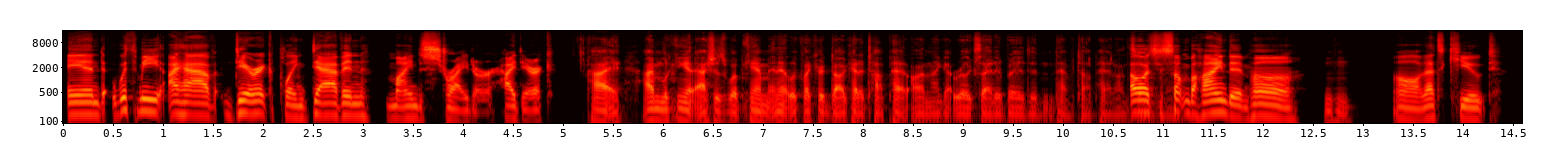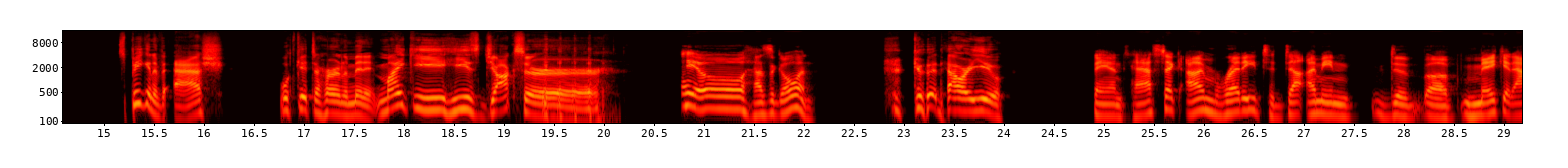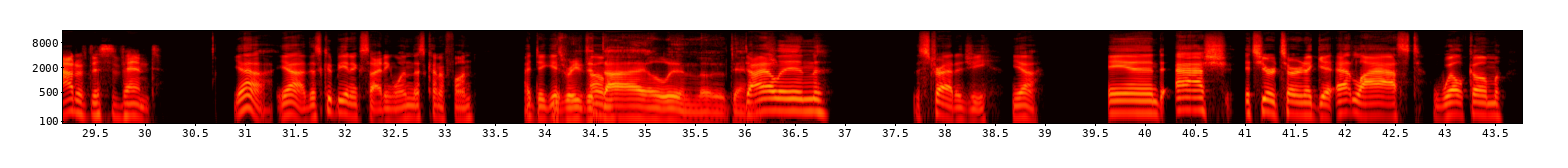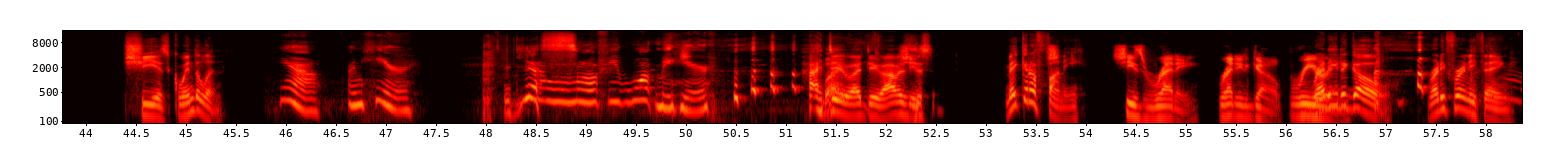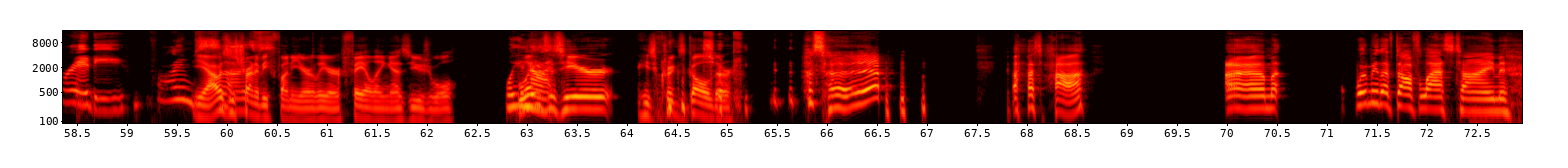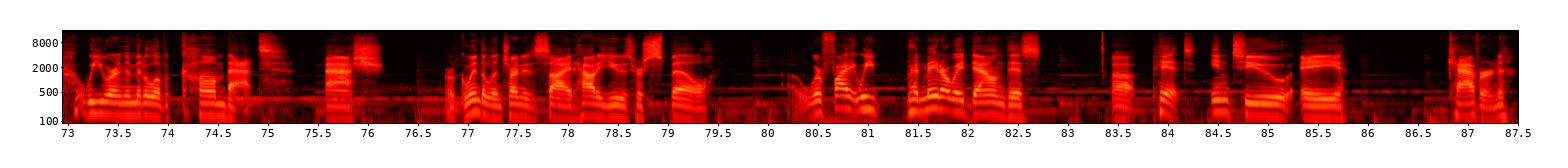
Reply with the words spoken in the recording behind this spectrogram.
And with me, I have Derek playing Davin Mindstrider. Hi, Derek. Hi, I'm looking at Ash's webcam and it looked like her dog had a top hat on. I got real excited, but it didn't have a top hat on. Oh, it's just something behind him, huh? hmm Oh, that's cute. Speaking of Ash, we'll get to her in a minute. Mikey, he's Joxer. Heyo, how's it going? Good. How are you? Fantastic. I'm ready to die. I mean, to uh, make it out of this event. Yeah, yeah. This could be an exciting one. That's kind of fun. I dig it. He's ready to Um, dial in the damage. dial in the strategy. Yeah. And Ash, it's your turn again. At last, welcome. She is Gwendolyn. Yeah, I'm here. Yes. I don't Yes, know if you want me here. I do. I do. I was She's- just making a funny. She's ready, ready to go, rearing. Ready to go. Ready for anything. I'm ready. I'm Yeah, I was just trying to be funny earlier, failing as usual. Well, you're Blaze not. is here. He's Kriggs Galder. What's up? ha. Um, when we left off last time, we were in the middle of a combat. Ash or Gwendolyn trying to decide how to use her spell. Uh, we're fight. We had made our way down this uh, pit into a cavern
